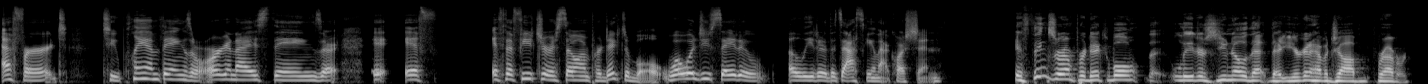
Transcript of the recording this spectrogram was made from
effort to plan things or organize things or if if the future is so unpredictable what would you say to a leader that's asking that question if things are unpredictable leaders you know that that you're going to have a job forever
